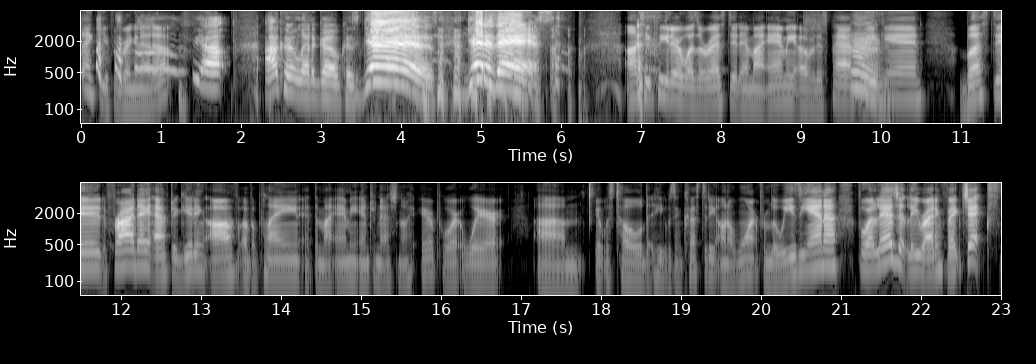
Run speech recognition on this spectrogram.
Thank you for bringing that up. yeah, I couldn't let it go because yes, get his ass. Auntie Peter was arrested in Miami over this past Mm. weekend. Busted Friday after getting off of a plane at the Miami International Airport, where um, it was told that he was in custody on a warrant from Louisiana for allegedly writing fake checks.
